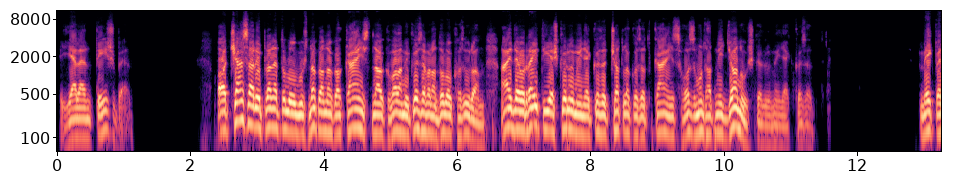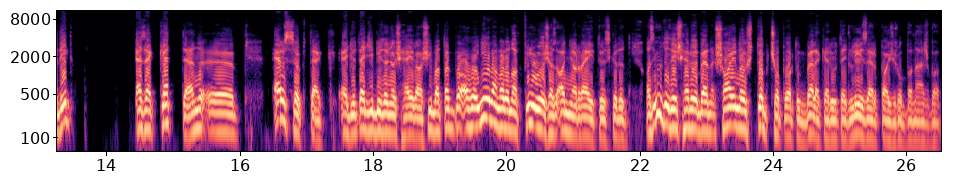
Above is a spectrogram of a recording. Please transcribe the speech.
jelentésben? A császári planetológusnak, annak a Keynesnak valami köze van a dologhoz, uram. Idaho rejtélyes körülmények között csatlakozott Keyneshoz, mondhatni gyanús körülmények között. Mégpedig ezek ketten ö, Elszöktek együtt egy bizonyos helyre a sivatagba, ahol nyilvánvalóan a fiú és az anyja rejtőzködött. Az üldözés hevében sajnos több csoportunk belekerült egy lézerpajzs robbanásba.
